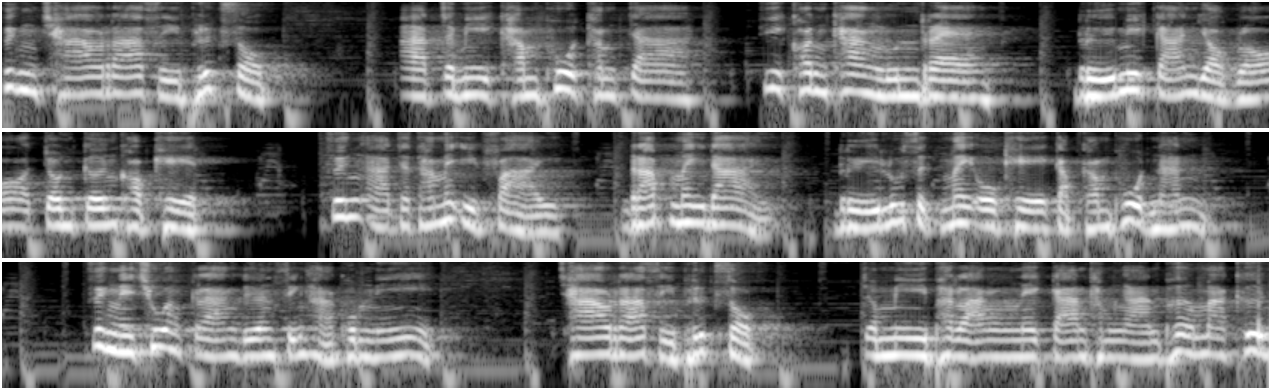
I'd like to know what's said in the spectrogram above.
ซึ่งชาวราศีพฤษภอาจจะมีคำพูดคำจาที่ค่อนข้างรุนแรง หรือมีการหยอกล้อจนเกินขอบเขต ซึ่งอาจจะทำให้อีกฝ่าย รับไม่ได้ หรือรู้สึกไม่โอเคกับคำพูดนั้น ซึ่งในช่วงกลางเดือนสิงหาคมนี้ ชาวราศีพฤษภ จะมีพลังในการทำงานเพิ่มมากขึ้น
